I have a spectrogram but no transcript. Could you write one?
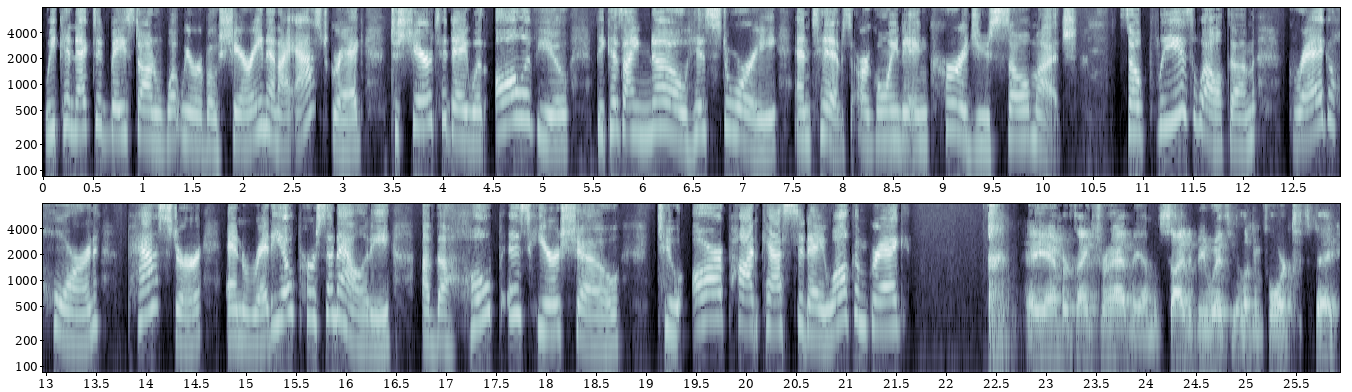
We connected based on what we were both sharing, and I asked Greg to share today with all of you because I know his story and tips are going to encourage you so much. So please welcome Greg Horn, pastor and radio personality of the Hope is Here show, to our podcast today. Welcome, Greg. Hey, Amber, thanks for having me. I'm excited to be with you. Looking forward to today.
